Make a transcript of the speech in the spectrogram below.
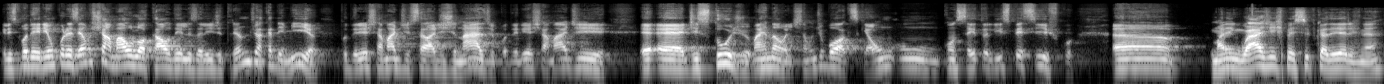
Eles poderiam, por exemplo, chamar o local deles ali de treino de academia, poderia chamar de, sei lá, de ginásio, poderia chamar de, é, é, de estúdio, mas não, eles chamam de box, que é um, um conceito ali específico. Uh, uma linguagem específica deles, né?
